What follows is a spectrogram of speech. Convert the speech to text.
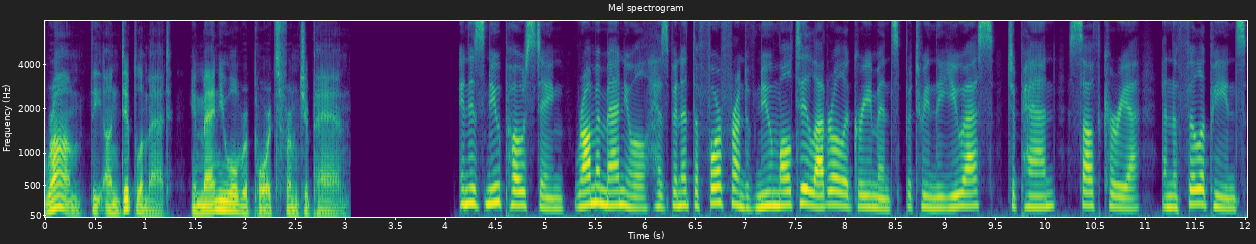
Rahm, the undiplomat, Emanuel reports from Japan. In his new posting, Rahm Emanuel has been at the forefront of new multilateral agreements between the US, Japan, South Korea, and the Philippines.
